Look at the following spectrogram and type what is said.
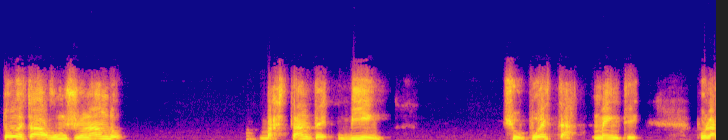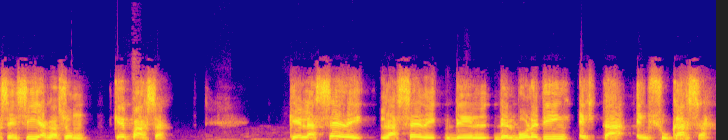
Todo estaba funcionando bastante bien, supuestamente, por la sencilla razón. ¿Qué pasa? Que la sede, la sede del, del boletín está en su casa.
